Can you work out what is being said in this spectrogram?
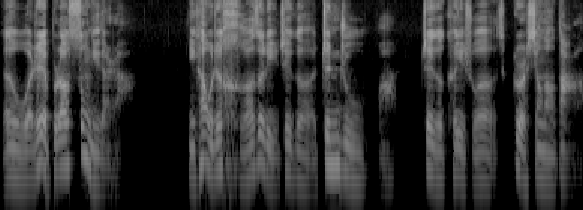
呃，我这也不知道送你点啥，你看我这盒子里这个珍珠啊，这个可以说个相当大了，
